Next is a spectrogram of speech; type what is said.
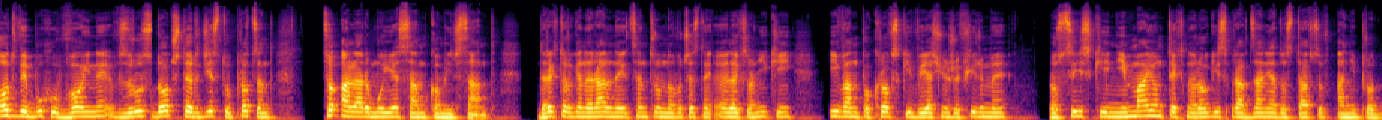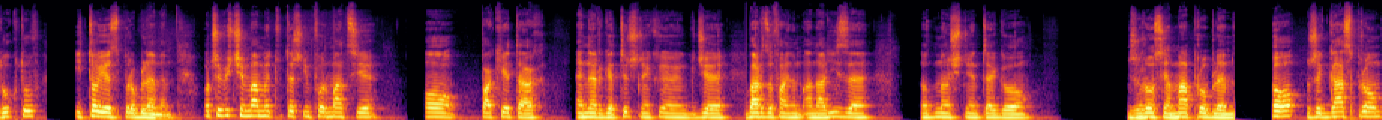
od wybuchu wojny wzrósł do 40%, co alarmuje sam komersant. Dyrektor generalny Centrum Nowoczesnej Elektroniki Iwan Pokrowski wyjaśnił, że firmy rosyjskie nie mają technologii sprawdzania dostawców ani produktów i to jest problemem. Oczywiście mamy tu też informacje o pakietach energetycznych, e, gdzie bardzo fajną analizę odnośnie tego, że Rosja ma problem. To, że Gazprom,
